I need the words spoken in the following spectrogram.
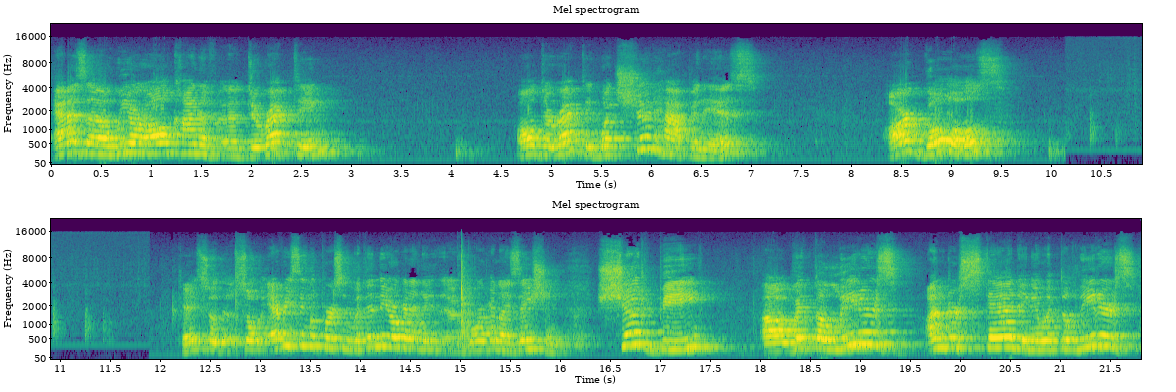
as uh, we are all kind of uh, directing, all directed, what should happen is our goals Okay, so, the, so every single person within the organi organization should be uh, with the leader's understanding and with the leader's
